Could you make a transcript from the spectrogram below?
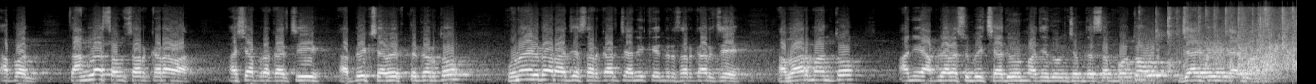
आपण चांगला संसार करावा अशा प्रकारची अपेक्षा व्यक्त करतो. पुन्हा एकदा राज्य सरकारचे आणि केंद्र सरकारचे आभार मानतो. आणि आपल्याला शुभेच्छा देऊन माझे दोन शब्द संपवतो. जय देव जय महाराज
